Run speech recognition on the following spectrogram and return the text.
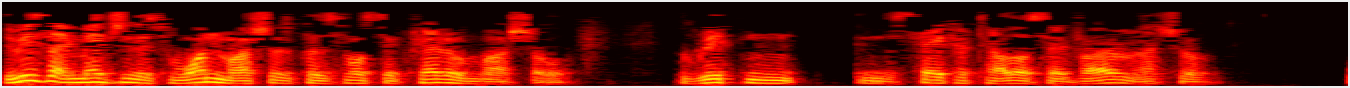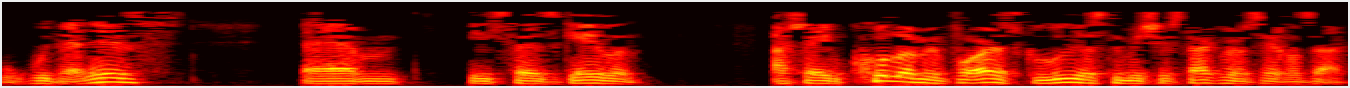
The reason I mention this one marshal is because it's the most incredible marshal written in the Sefer Talos Evar, I'm not sure who that is. Um, he says, Galen, Asheim kulam evoras gluyas to mishistak v'msechazak.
